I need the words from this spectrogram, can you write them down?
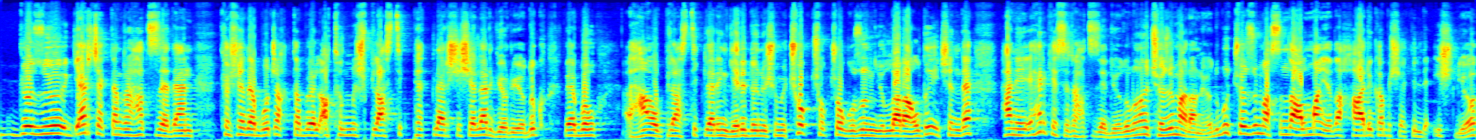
gözü gerçekten rahatsız eden köşede bucakta böyle atılmış plastik petler şişeler görüyorduk ve bu ha, o plastiklerin geri dönüşümü çok çok çok uzun yıllar aldığı için de hani herkesi rahatsız ediyordu. Buna çözüm aranıyordu. Bu çözüm aslında Almanya'da harika bir şekilde işliyor.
